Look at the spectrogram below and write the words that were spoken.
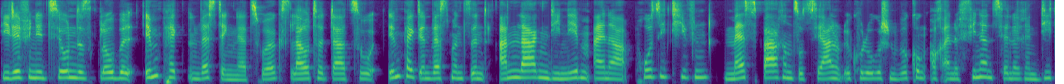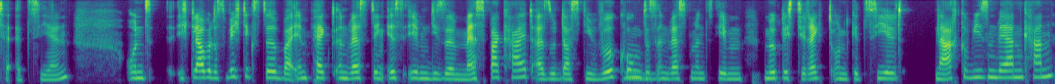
Die Definition des Global Impact Investing Networks lautet dazu, Impact Investments sind Anlagen, die neben einer positiven, messbaren sozialen und ökologischen Wirkung auch eine finanzielle Rendite erzielen. Und ich glaube, das Wichtigste bei Impact Investing ist eben diese Messbarkeit, also dass die Wirkung mhm. des Investments eben möglichst direkt und gezielt nachgewiesen werden kann.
